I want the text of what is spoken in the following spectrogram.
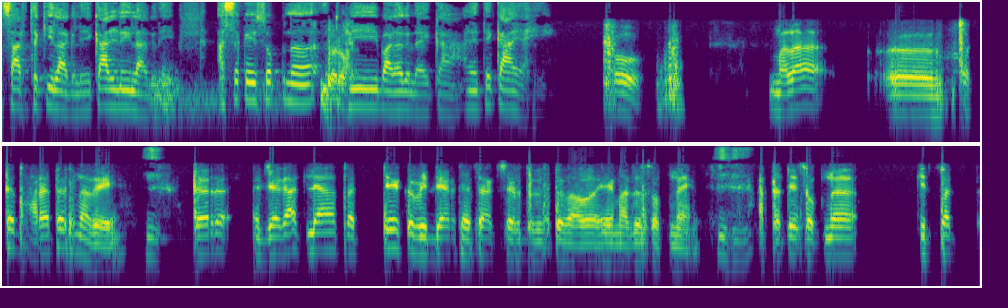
सार्थकी लागले कारणी लागले? असं काही स्वप्न तुम्ही बाळगलंय का? आणि ते काय आहे? हो. मला फक्त भारतच नव्हे तर जगातल्या प्रत्येक विद्यार्थ्याचं अक्षर दुरुस्त व्हावं हे माझं स्वप्न आहे. आता ते स्वप्न कितपत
